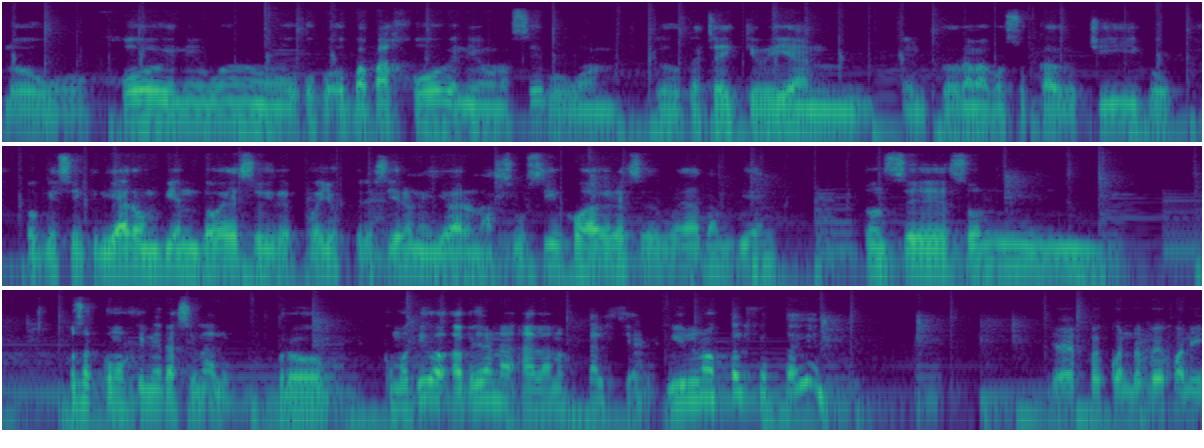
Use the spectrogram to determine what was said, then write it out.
Los jóvenes, bueno, o, papás jóvenes, o no sé, pues, bueno, ¿cachai? Que veían el programa con sus cabros chicos, o que se criaron viendo eso y después ellos crecieron y llevaron a sus hijos a ver esa weá también. Entonces, son cosas como generacionales, pero como te digo, apelan a, la nostalgia, y la nostalgia está bien. Ya después cuando fue Juani,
